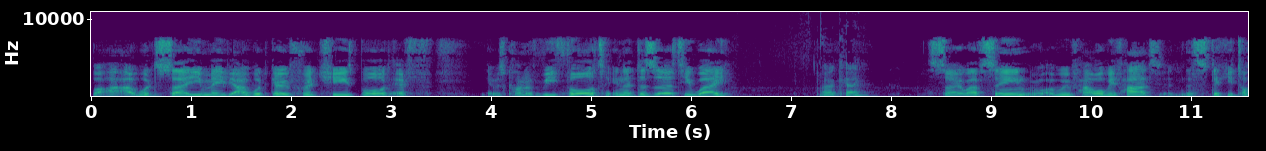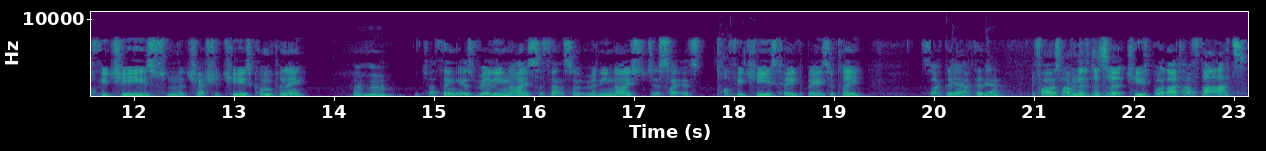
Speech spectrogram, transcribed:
but I, I would say maybe I would go for a cheese board if it was kind of rethought in a desserty way. Okay. So I've seen we've had. Well, we've had the sticky toffee cheese from the Cheshire Cheese Company, mm-hmm. which I think is really nice. I think that's a really nice, just like it's toffee cheesecake basically. So I could, Yeah, I could, yeah. if I was having a dessert cheese board, I'd have that.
